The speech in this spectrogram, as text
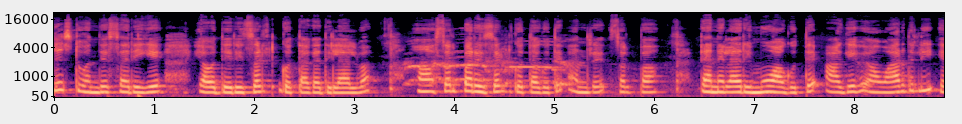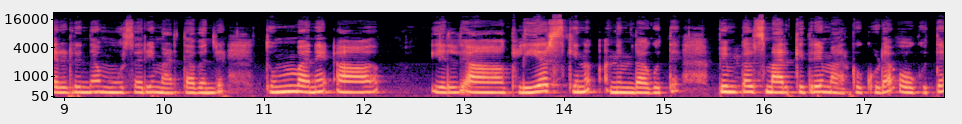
ಜಸ್ಟ್ ಒಂದೇ ಸಾರಿಗೆ ಯಾವುದೇ ರಿಸಲ್ಟ್ ಗೊತ್ತಾಗೋದಿಲ್ಲ ಅಲ್ವಾ? ಸ್ವಲ್ಪ ರಿಸಲ್ಟ್ ಗೊತ್ತಾಗುತ್ತೆ. ಅಂದರೆ ಸ್ವಲ್ಪ ಟ್ಯಾನ್ ಎಲ್ಲ ರಿಮೂವ್ ಆಗುತ್ತೆ. ಹಾಗೆ ವಾರದಲ್ಲಿ ಎರಡರಿಂದ ಮೂರು ಸಾರಿ ಮಾಡ್ತಾ ಬಂದರೆ ತುಂಬಾ ಎಲ್ಲಿ ಕ್ಲಿಯರ್ ಸ್ಕಿನ್ ನಿಮ್ಮದಾಗುತ್ತೆ ಪಿಂಪಲ್ಸ್ ಮಾರ್ಕ್ ಇದ್ದರೆ ಮಾರ್ಕು ಕೂಡ ಹೋಗುತ್ತೆ.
